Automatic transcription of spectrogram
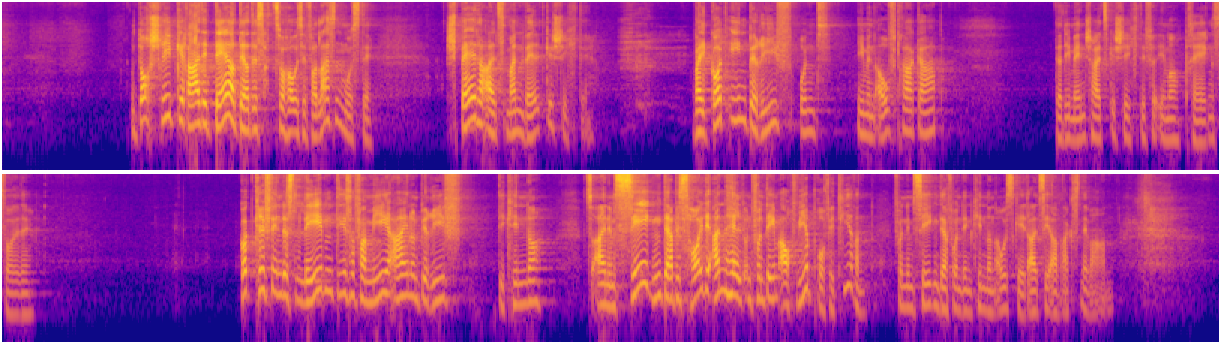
Und doch schrieb gerade der, der das Zuhause verlassen musste, später als Mann Weltgeschichte, weil Gott ihn berief und ihm einen Auftrag gab, der die Menschheitsgeschichte für immer prägen sollte. Gott griff in das Leben dieser Familie ein und berief die Kinder zu einem Segen, der bis heute anhält und von dem auch wir profitieren, von dem Segen, der von den Kindern ausgeht, als sie Erwachsene waren.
